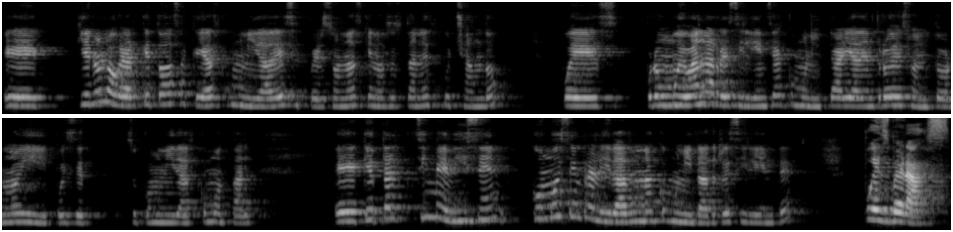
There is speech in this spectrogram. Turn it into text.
Eh, quiero lograr que todas aquellas comunidades y personas que nos están escuchando, pues promuevan la resiliencia comunitaria dentro de su entorno y pues de su comunidad como tal. Eh, ¿Qué tal si me dicen cómo es en realidad una comunidad resiliente? Pues verás,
